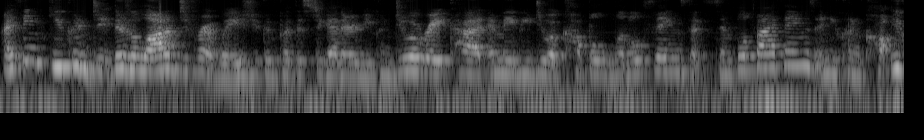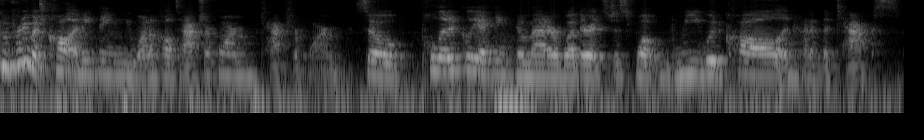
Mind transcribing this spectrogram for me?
I think you can do. There's a lot of different ways you can put this together. You can do a rate cut and maybe do a couple little things that simplify things, and you can call. You can pretty much call anything you want to call tax reform tax reform. So politically, I think no matter whether it's just what we would call and kind of the tax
